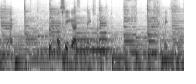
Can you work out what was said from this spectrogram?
So, I'll see you guys in the next one. Peace.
